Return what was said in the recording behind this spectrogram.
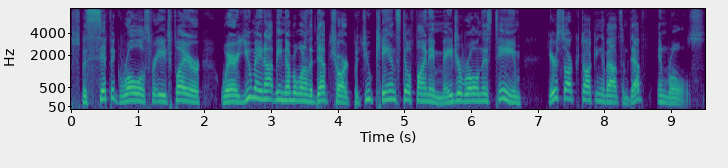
specific roles for each player where you may not be number one on the depth chart, but you can still find a major role in this team Here's Sark talking about some depth and roles.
